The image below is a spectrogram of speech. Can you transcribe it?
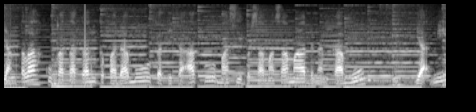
yang telah kukatakan kepadamu ketika aku masih bersama-sama dengan kamu yakni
